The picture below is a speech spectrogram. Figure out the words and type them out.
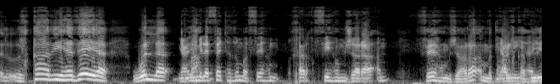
القاضي هذايا ولا يعني الملفات هذوما فيهم خرق فيهم جرائم؟ فيهم جرائم متعلقه يعني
